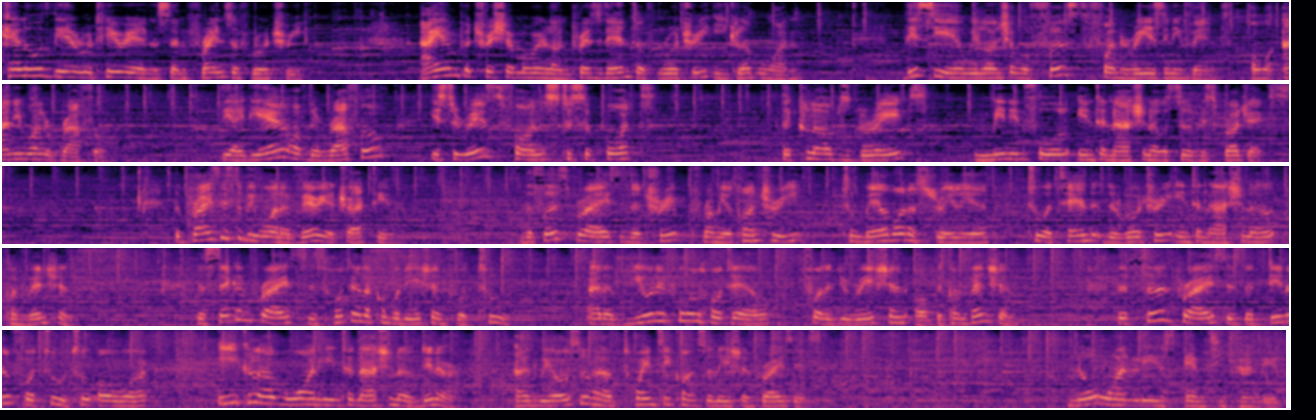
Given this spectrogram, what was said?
Hello there, Rotarians and friends of Rotary. I am Patricia Morilon, President of Rotary E Club One. This year, we launch our first fundraising event, our annual raffle. The idea of the raffle is to raise funds to support the club's great, meaningful international service projects. The prizes to be won are very attractive the first prize is a trip from your country to Melbourne, Australia to attend the Rotary International Convention. The second prize is hotel accommodation for two at a beautiful hotel for the duration of the convention. The third prize is a dinner for two to our E Club One International Dinner, and we also have 20 consolation prizes. No one leaves empty handed.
